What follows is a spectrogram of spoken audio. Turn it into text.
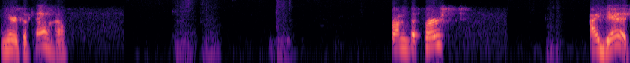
Here's the thing, though. From the first, I did.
